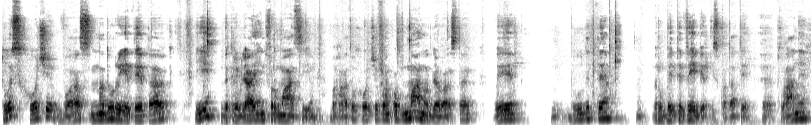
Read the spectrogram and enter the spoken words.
Хтось хоче вас надурити, так? І викривляє інформацію. Багато хоче вам обману для вас, так? Ви будете робити вибір і складати е, плани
